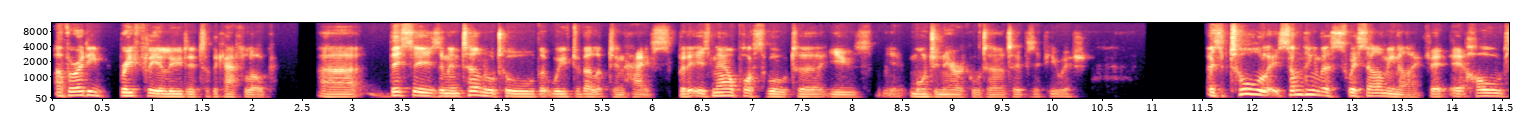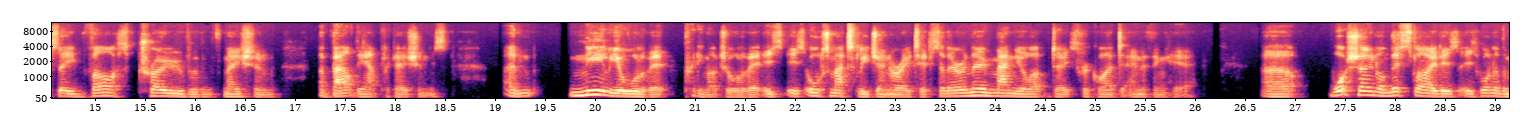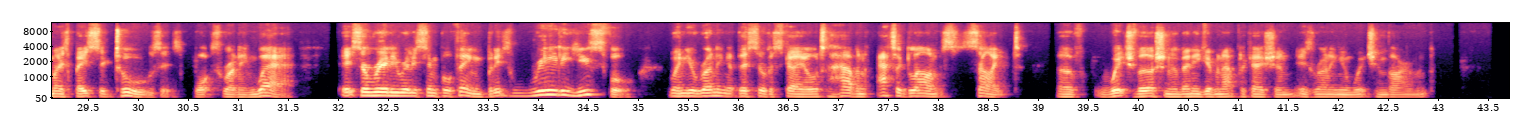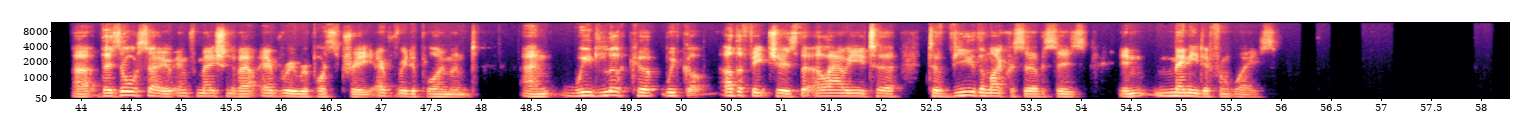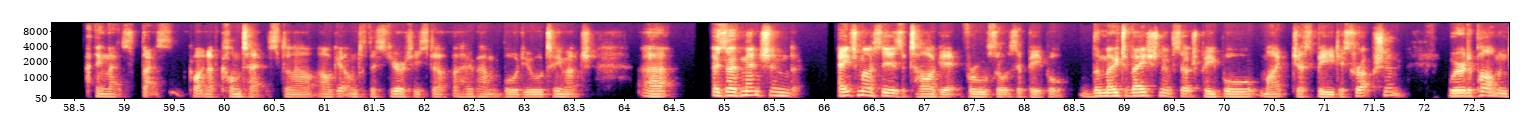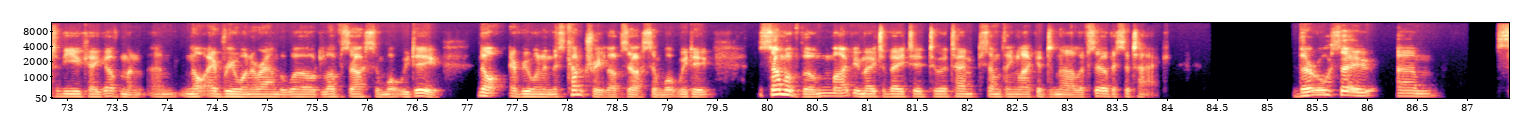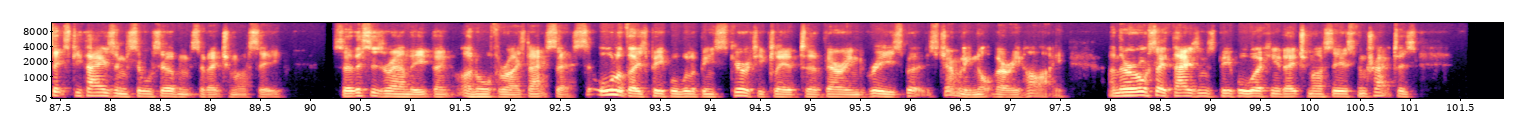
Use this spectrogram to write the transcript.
I've already briefly alluded to the catalogue. Uh, this is an internal tool that we've developed in-house, but it is now possible to use you know, more generic alternatives if you wish. As a tool, it's something of a Swiss Army knife. It, it holds a vast trove of information about the applications and nearly all of it, pretty much all of it, is, is automatically generated. So there are no manual updates required to anything here. Uh, What's shown on this slide is, is one of the most basic tools. It's what's running where. It's a really, really simple thing, but it's really useful when you're running at this sort of scale to have an at a glance sight of which version of any given application is running in which environment. Uh, there's also information about every repository, every deployment, and we look at, we've got other features that allow you to, to view the microservices in many different ways. I think that's that's quite enough context, and I'll, I'll get onto the security stuff. I hope I haven't bored you all too much. Uh, as I've mentioned, HMRC is a target for all sorts of people. The motivation of such people might just be disruption. We're a department of the UK government, and not everyone around the world loves us and what we do. Not everyone in this country loves us and what we do. Some of them might be motivated to attempt something like a denial of service attack. There are also um, 60,000 civil servants of HMRC. So this is around the, the, unauthorized access. All of those people will have been security cleared to varying degrees, but it's generally not very high. And there are also thousands of people working at HMRC as contractors.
